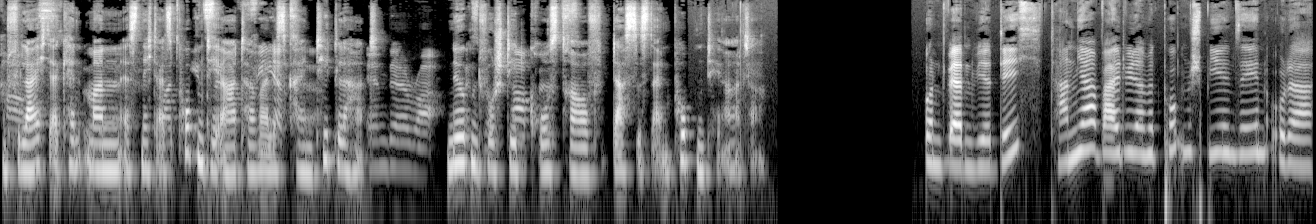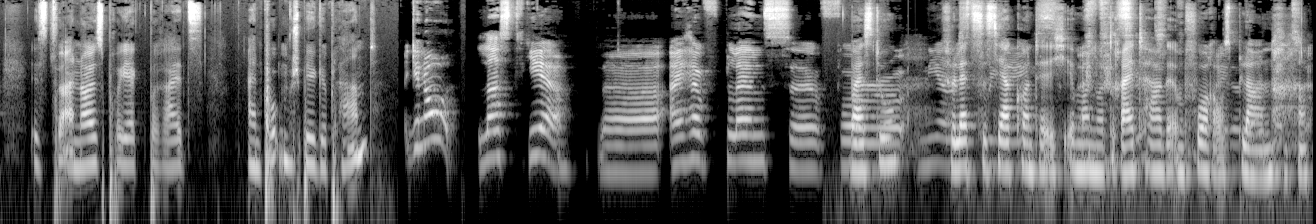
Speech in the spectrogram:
Und vielleicht erkennt man es nicht als Puppentheater, weil es keinen Titel hat. Nirgendwo steht groß drauf, das ist ein Puppentheater. Und werden wir dich, Tanja, bald wieder mit Puppenspielen sehen oder ist für ein neues Projekt bereits ein Puppenspiel geplant? You know, last year Uh, uh, weißt du, für letztes Jahr konnte ich immer nur drei Tage im Voraus planen.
